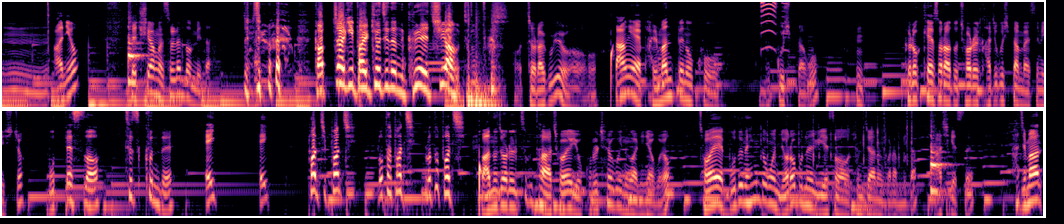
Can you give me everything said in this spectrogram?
음 아니요 제 취향은 슬렌더입니다 갑자기 밝혀지는 그의 취향. 어쩌라고요 땅에 발만 빼놓고 묻고 싶다고? 흠. 그렇게 해서라도 저를 가지고 싶단 말씀이시죠? 못됐어 트스쿤들 에잇 펀치 펀치 로타 펀치 로타 펀치 만우절을 틈타 저의 욕구를 채우고 있는 거 아니냐고요? 저의 모든 행동은 여러분을 위해서 존재하는 거랍니다 아시겠어요? 하지만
